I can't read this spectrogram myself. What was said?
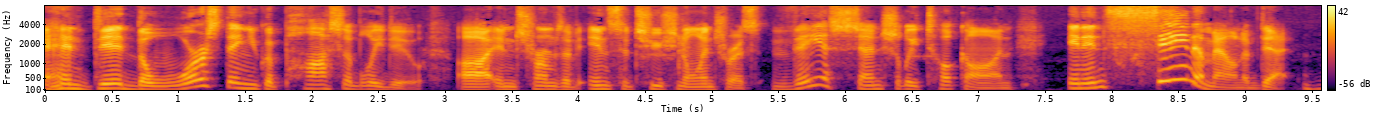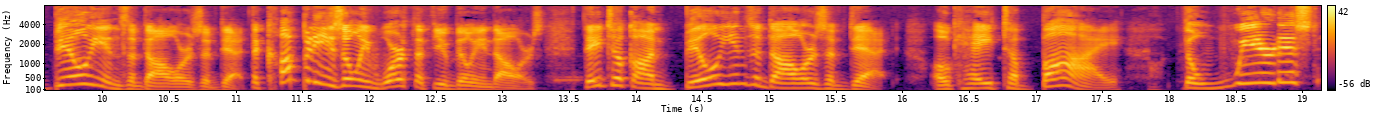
and did the worst thing you could possibly do uh, in terms of institutional interests. They essentially took on an insane amount of debt, billions of dollars of debt. The company is only worth a few billion dollars. They took on billions of dollars of debt, okay, to buy the weirdest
